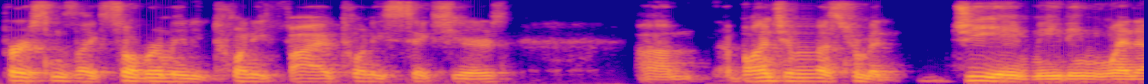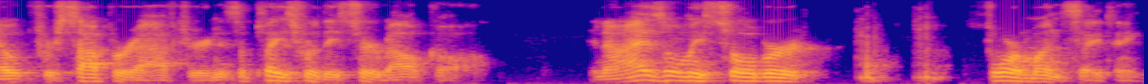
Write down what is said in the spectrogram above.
persons like sober maybe 25, 26 years, um, a bunch of us from a GA meeting went out for supper after, and it's a place where they serve alcohol. And I was only sober four months, I think.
